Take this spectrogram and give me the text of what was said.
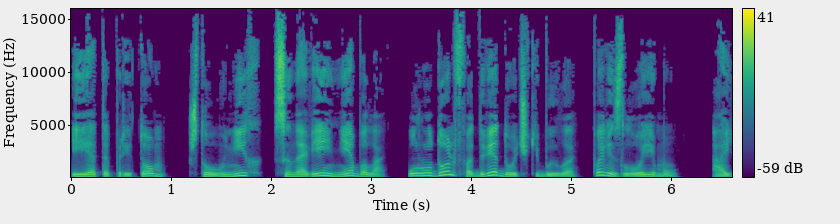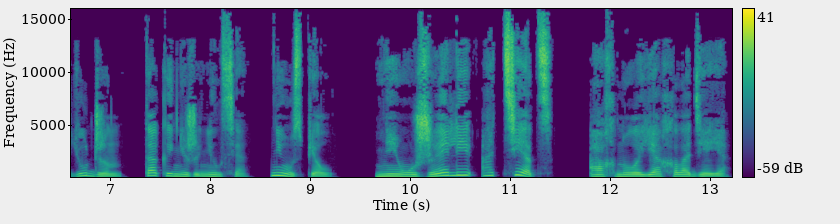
И это при том, что у них сыновей не было. У Рудольфа две дочки было, повезло ему. А Юджин так и не женился, не успел. Неужели отец? ахнула я, холодея.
